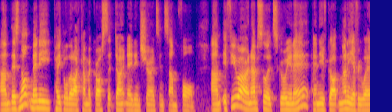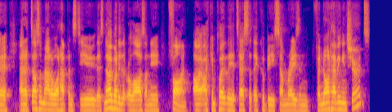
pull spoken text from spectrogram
Um, there's not many people that I come across that don't need insurance in some form. Um, if you are an absolute schoolionaire and you've got money everywhere and it doesn't matter what happens to you, there's nobody that relies on you, fine. I, I completely attest that there could be some reason for not having insurance.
